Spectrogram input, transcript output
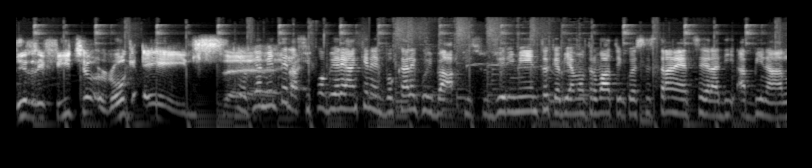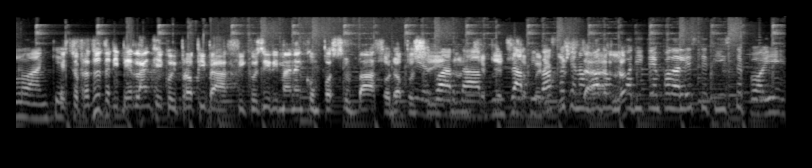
birrificio Rogue Ales. E ovviamente la si può bere anche nel boccale coi baffi. Il suggerimento che abbiamo trovato in queste stranezze era di abbinarlo anche. E soprattutto di berla anche coi propri baffi, così rimane anche un po' sul baffo dopo Sì, se guarda, non ci è piaciuto Zappi, basta che non vada un po' di tempo dall'estetista e poi.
